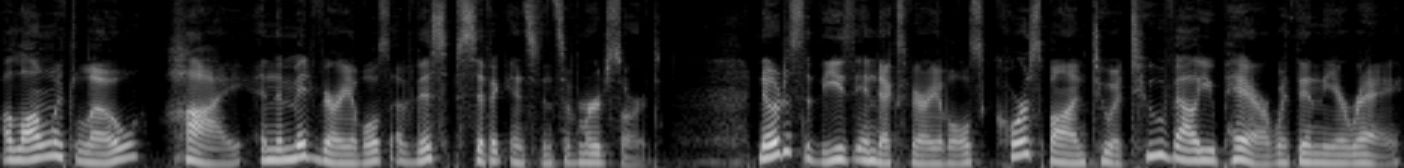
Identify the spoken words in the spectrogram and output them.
along with low, high, and the mid variables of this specific instance of merge sort. Notice that these index variables correspond to a two-value pair within the array.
